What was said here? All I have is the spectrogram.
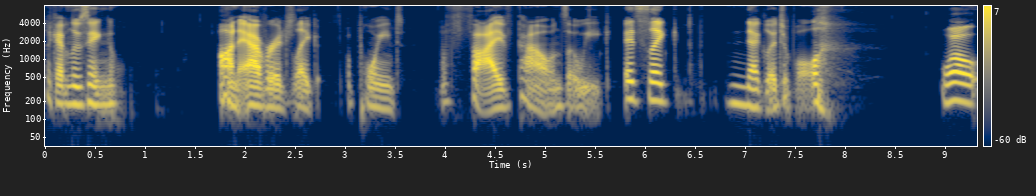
like I'm losing on average like a point five pounds a week. It's like negligible. well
